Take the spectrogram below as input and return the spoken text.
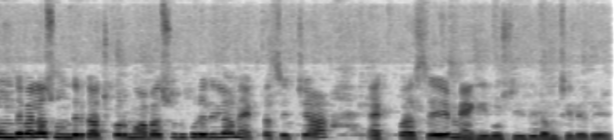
সন্ধেবেলা সন্ধ্যের কাজকর্ম আবার শুরু করে দিলাম। এক পাশে চা, এক পাশে ম্যাগি বসিয়ে দিলাম ছেলেদের।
